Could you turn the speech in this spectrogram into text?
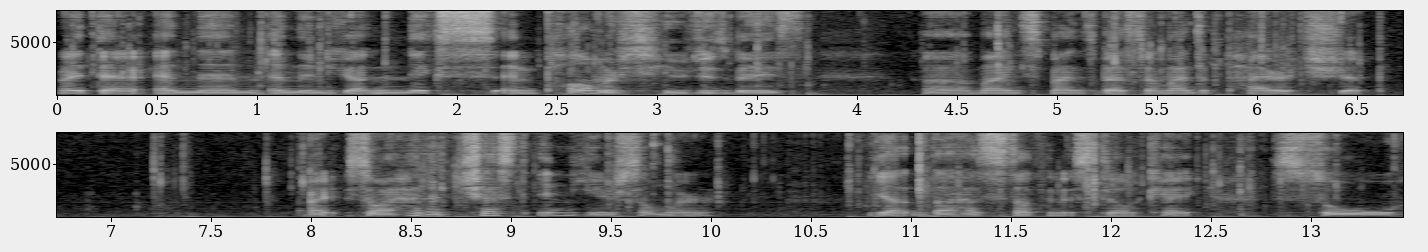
Right there. And then and then you got Nick's and Palmer's huge base. Uh mine's mine's best so mine's a pirate ship. Alright, so I had a chest in here somewhere. Yeah, that has stuff in it still. Okay. So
